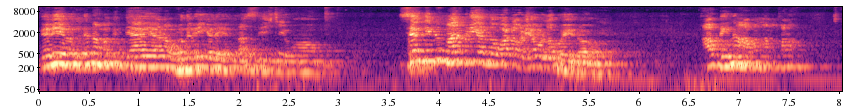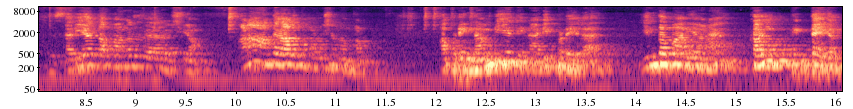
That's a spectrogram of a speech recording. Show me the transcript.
வெளியே வந்து நமக்கு தேவையான உதவிகளை எல்லாம் செய்யும் செஞ்சுட்டு மறுபடியும் அந்த ஓட்ட வழியா உள்ள போயிடும். அப்படின்னு அவன் சரியா தப்பாங்கிறது வேற விஷயம். ஆனா அந்த காலத்து மனுஷன் நம்பணும் அப்படி நம்பியதின் அடிப்படையில இந்த மாதிரியான கல் திட்டைகள்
